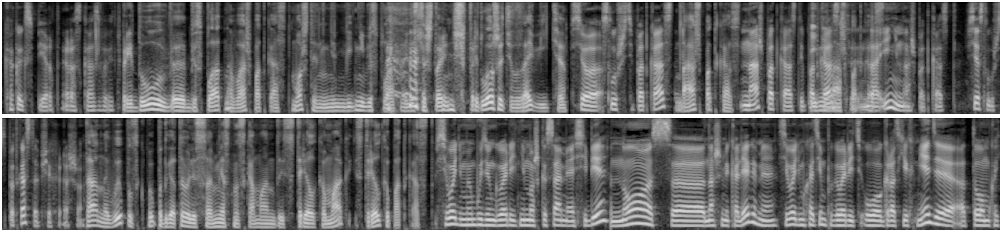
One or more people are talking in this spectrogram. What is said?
как эксперт, рассказывает. Приду э, бесплатно в ваш подкаст. Может, и не бесплатно. Если что-нибудь предложите, зовите. Все, слушайте подкаст. Наш наш подкаст. Наш подкаст и подкаст. И не наш подкаст. Да, и не наш подкаст. Все слушайте. Подкаст вообще хорошо. Данный выпуск мы подготовили совместно с командой Стрелка Мак и Стрелка Подкаст. Сегодня мы будем говорить немножко сами о себе, но с э, нашими коллегами. Сегодня мы хотим поговорить о городских медиа, о том, как,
